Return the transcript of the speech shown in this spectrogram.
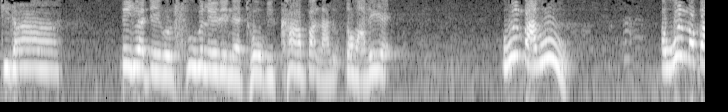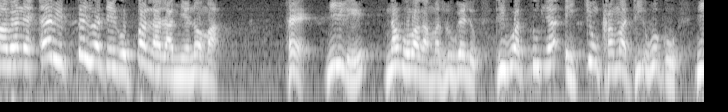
ကြည်စား တိရွက်တီကိုစူးကလေးတွေနဲ့ထိုးပြီးခါပတ်လာလို့တော်ပါသေးရဲ့အဝင်းပါဘူးအဝင်းမပါဘဲနဲ့အဲ့ဒီတိရွက်တီကိုပတ်လာတာမြင်တော့မှဟဲ့ညီလေနောက်ဘဝကမလှူခဲ့လို့ဒီဘဝသူများအိမ်ကျွန့်ခံမှဒီအဝတ်ကိုညီ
